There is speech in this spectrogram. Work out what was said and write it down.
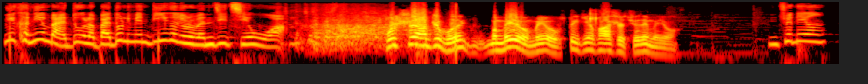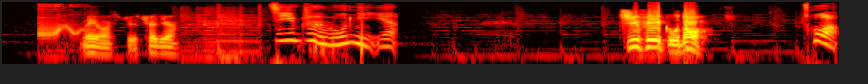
你肯定百度了，百度里面第一个就是闻鸡起舞。不是啊，这闻没有没有，对天发誓，绝对没有。你确定？没有，确确定。机智如你。鸡飞狗盗。错，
